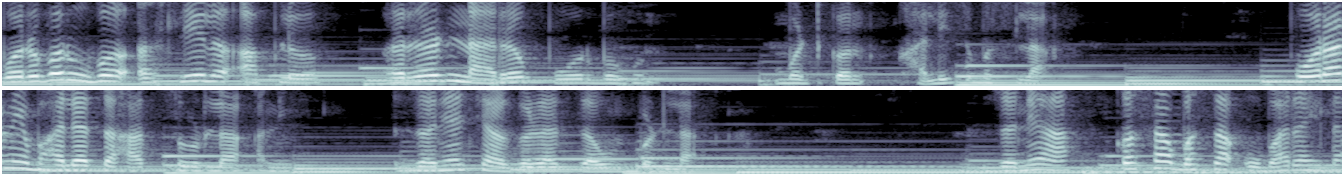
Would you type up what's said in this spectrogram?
बरोबर उभं असलेलं आपलं रडणारं पोर बघून बटकन खालीच बसला. पोराने भाल्याचा हात सोडला आणि जण्याच्या गळ्यात जाऊन पडला. जण्या कसा बसा उभा राहिला?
